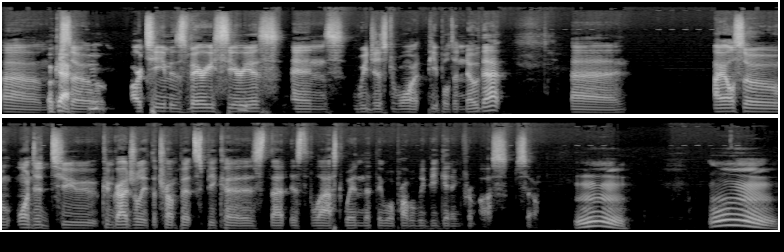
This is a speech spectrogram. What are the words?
Um, okay. So our team is very serious, and we just want people to know that. I also wanted to congratulate the Trumpets because that is the last win that they will probably be getting from us. So. Mm. Mm.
